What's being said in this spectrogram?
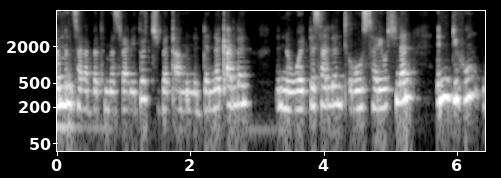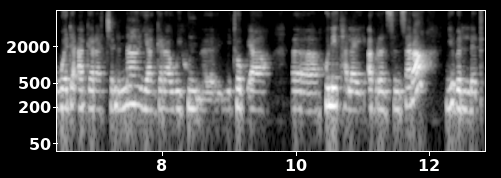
በምንሰራበት መስሪያ ቤቶች በጣም እንደነቃለን እንወደሳለን ጥሩ ሰሪዎች ነን። እንዲሁም ወደ አገራችንና የሀገራዊ ኢትዮጵያ ሁኔታ ላይ አብረን ስንሰራ የበለጠ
